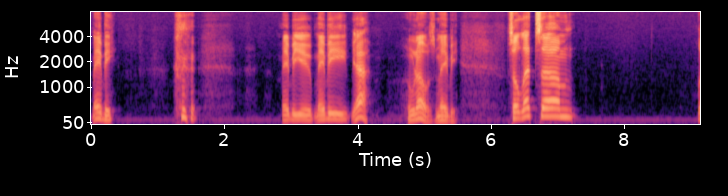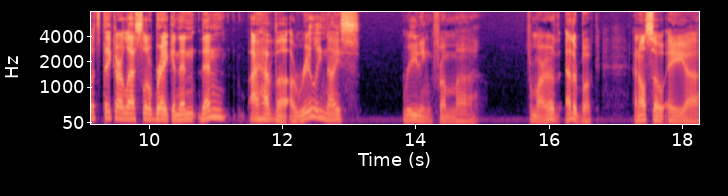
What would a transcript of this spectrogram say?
Maybe. maybe you, maybe, yeah. Who knows? Maybe. So let's, um, let's take our last little break and then, then I have a, a really nice reading from uh, from our other book, and also a. Uh,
